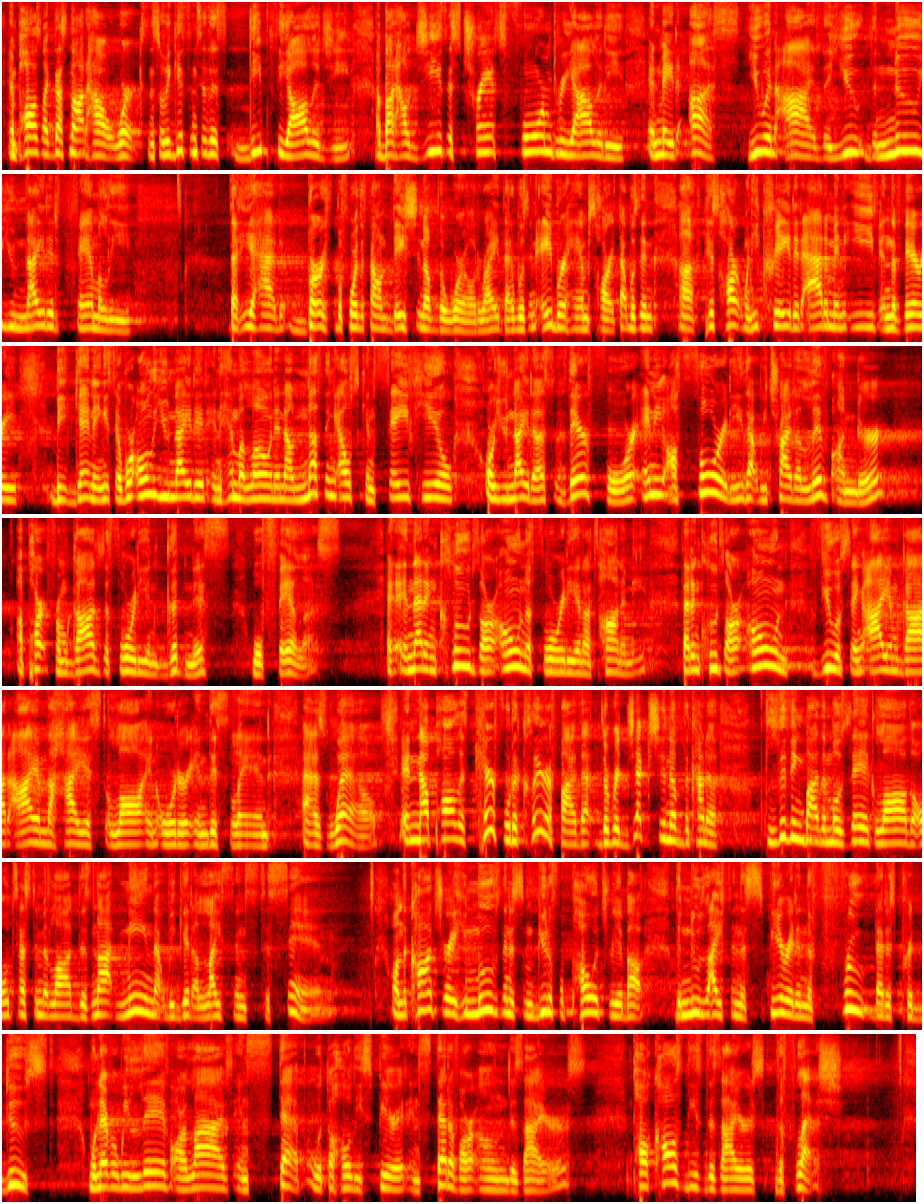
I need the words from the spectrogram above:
And Paul's like, that's not how it works. And so he gets into this deep theology about how Jesus transformed reality and made us, you and I, the, you, the new united family that he had birthed before the foundation of the world, right? That was in Abraham's heart. That was in uh, his heart when he created Adam and Eve in the very beginning. He said, We're only united in him alone, and now nothing else can save, heal, or unite us. Therefore, any authority that we try to live under, apart from God's authority and goodness, will fail us. And that includes our own authority and autonomy. That includes our own view of saying, I am God, I am the highest law and order in this land as well. And now Paul is careful to clarify that the rejection of the kind of living by the Mosaic law, the Old Testament law, does not mean that we get a license to sin. On the contrary, he moves into some beautiful poetry about the new life in the spirit and the fruit that is produced whenever we live our lives in step with the Holy Spirit instead of our own desires. Paul calls these desires the flesh.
